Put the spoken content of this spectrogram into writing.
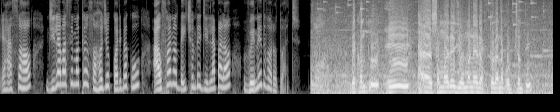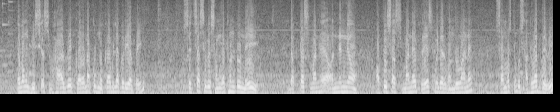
ଏହାସହ ଜିଲ୍ଲାବାସୀ ମଧ୍ୟ ସହଯୋଗ କରିବାକୁ ଆହ୍ୱାନ ଦେଇଛନ୍ତି ଜିଲ୍ଲାପାଳ ବିନୀତ ଭରଦ୍ୱାଜ। ଦେଖନ୍ତୁ ଏଇ ସମୟରେ ଯେଉଁମାନେ ରକ୍ତଦାନ କରୁଛନ୍ତି ଏବଂ ବିଶେଷ ଭାବେ କରୋନାକୁ ମୁକାବିଲା କରିବା ପାଇଁ ସ୍ୱେଚ୍ଛାସେବୀ ସଂଗଠନଠୁ ନେଇ ଡକ୍ଟର୍ସ ମାନେ ଅନ୍ୟାନ୍ୟ ଅଫିସର୍ସ ମାନେ ପ୍ରେସ୍ ମିଡ଼ିଆର ବନ୍ଧୁମାନେ ସମସ୍ତଙ୍କୁ ସାଧୁବାଦ ଦେବି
